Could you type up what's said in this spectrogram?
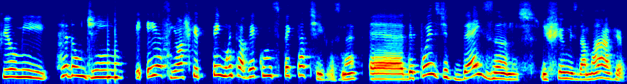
filme redondinho. E, e, assim, eu acho que tem muito a ver com expectativas, né? É, depois de 10 anos de filmes da Marvel,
